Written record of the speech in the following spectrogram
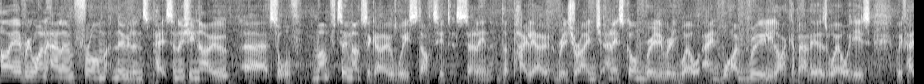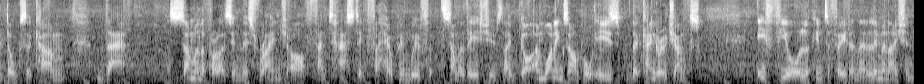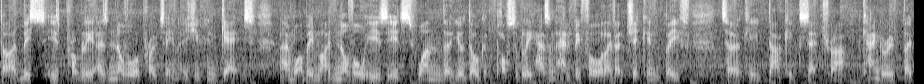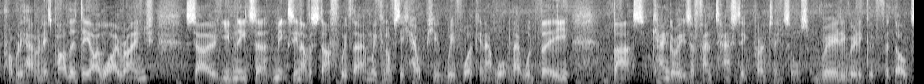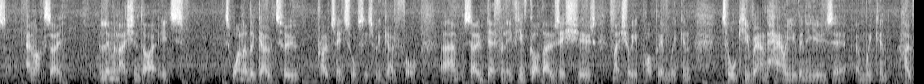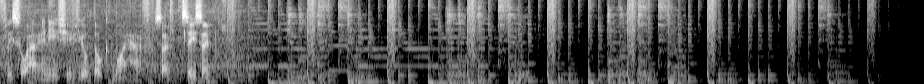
Hi everyone, Alan from Newlands Pets, and as you know, uh, sort of month, two months ago, we started selling the Paleo Ridge range, and it's gone really, really well. And what I really like about it as well is we've had dogs that come that some of the products in this range are fantastic for helping with some of the issues they've got. And one example is the kangaroo chunks if you're looking to feed an elimination diet, this is probably as novel a protein as you can get. And what I mean by novel is it's one that your dog possibly hasn't had before. They've had chicken, beef, turkey, duck, etc. Kangaroo, they probably haven't. It's part of the DIY range, so you'd need to mix in other stuff with that, and we can obviously help you with working out what that would be. But kangaroo is a fantastic protein source, really, really good for dogs. And like I say, elimination diet, it's it's one of the go-to protein sources we go for. Um, so definitely, if you've got those issues, make sure you pop in. We can talk you around how you're going to use it, and we can hopefully sort out any issues your dog might have. So see you soon.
